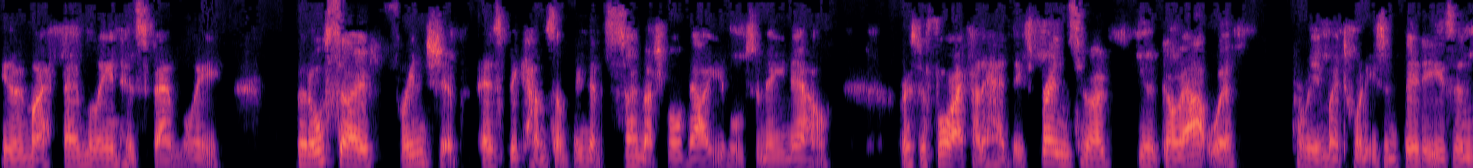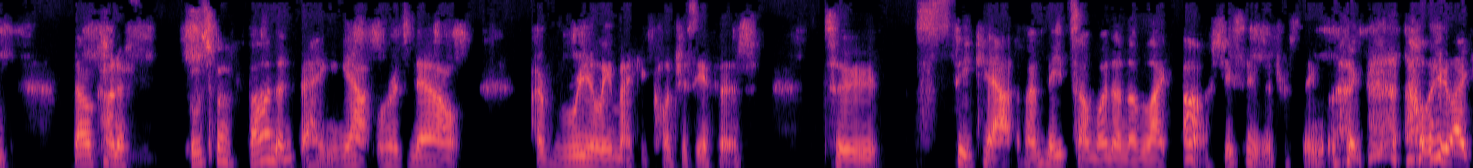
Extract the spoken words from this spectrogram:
you know my family and his family, but also friendship has become something that's so much more valuable to me now. Whereas before, I kind of had these friends who I'd you know go out with, probably in my twenties and thirties, and they were kind of it was for fun and for hanging out. Whereas now I really make a conscious effort to seek out if I meet someone and I'm like, oh, she seems interesting. Like I'll be like,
